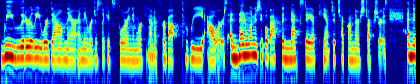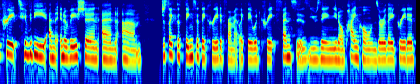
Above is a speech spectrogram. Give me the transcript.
we literally were down there and they were just like exploring and working on it for about three hours and then wanted to go back the next day of camp to check on their structures. And the creativity and the innovation and um, just like the things that they created from it like they would create fences using you know pine cones or they created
